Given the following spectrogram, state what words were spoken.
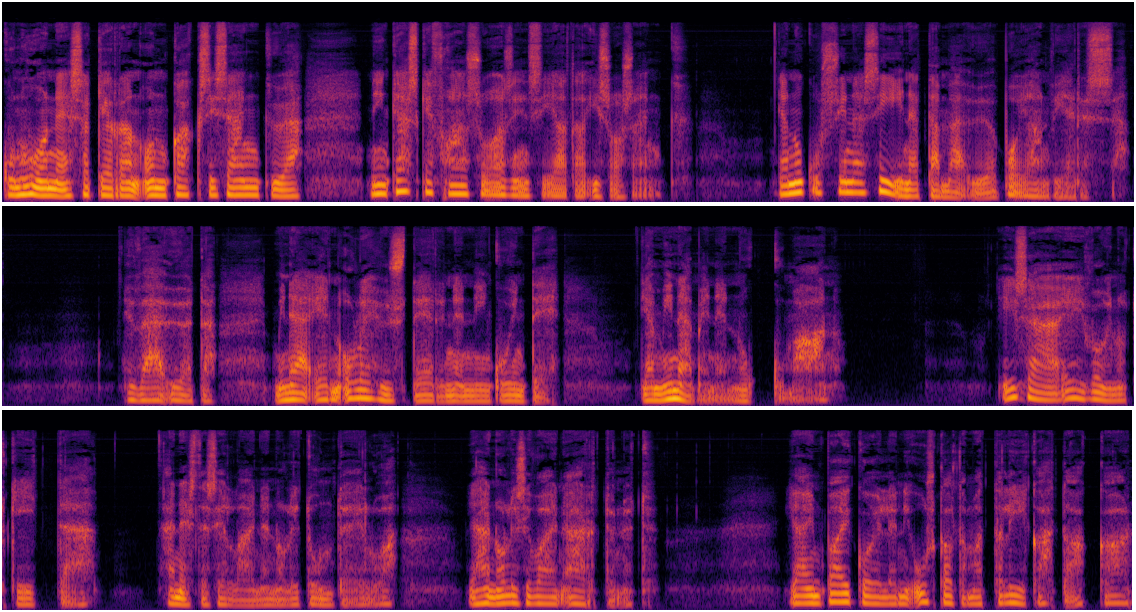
Kun huoneessa kerran on kaksi sänkyä, niin käske Françoisin sijata iso sänky. Ja nuku sinä siinä tämä yö pojan vieressä. Hyvää yötä. Minä en ole hysteerinen niin kuin te. Ja minä menen nukkumaan. Isää ei voinut kiittää. Hänestä sellainen oli tunteilua, ja hän olisi vain ärtynyt. Jäin paikoilleni uskaltamatta liikahtaakaan.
